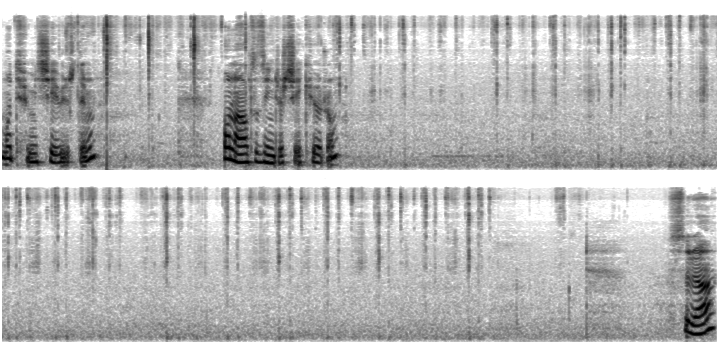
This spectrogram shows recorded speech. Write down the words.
motifimi çevirdim 16 zincir çekiyorum Sıra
